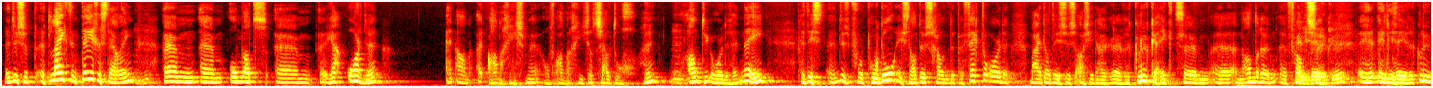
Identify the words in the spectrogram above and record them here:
Dus het, het lijkt een tegenstelling, mm -hmm. um, um, omdat um, ja, orde en an anarchisme of anarchie, dat zou toch mm anti-orde zijn? Nee, het is, dus voor Proudhon is dat dus gewoon de perfecte orde. Maar dat is dus als je naar uh, Reclus kijkt, uh, een andere Franse... Élisée Reclus.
